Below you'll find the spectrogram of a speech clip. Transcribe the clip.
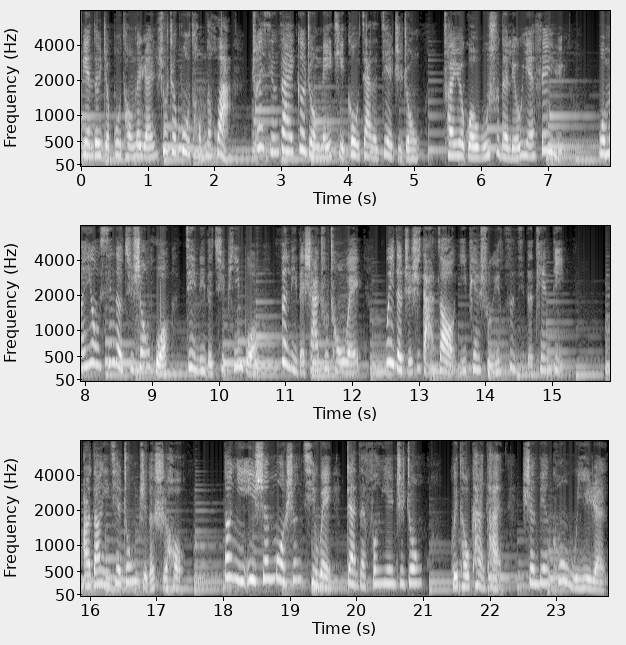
面对着不同的人，说着不同的话，穿行在各种媒体构架的介质中，穿越过无数的流言蜚语。我们用心的去生活，尽力的去拼搏，奋力的杀出重围，为的只是打造一片属于自己的天地。而当一切终止的时候，当你一身陌生气味，站在烽烟之中。回头看看，身边空无一人，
